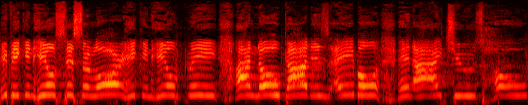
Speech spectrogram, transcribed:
If He can heal Sister Laura, He can heal me. I know God is able, and I choose hope.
